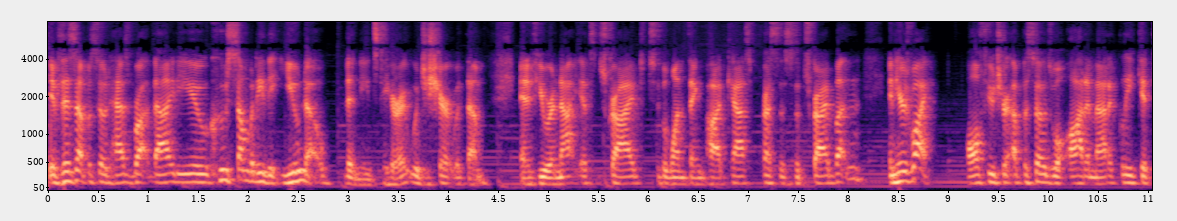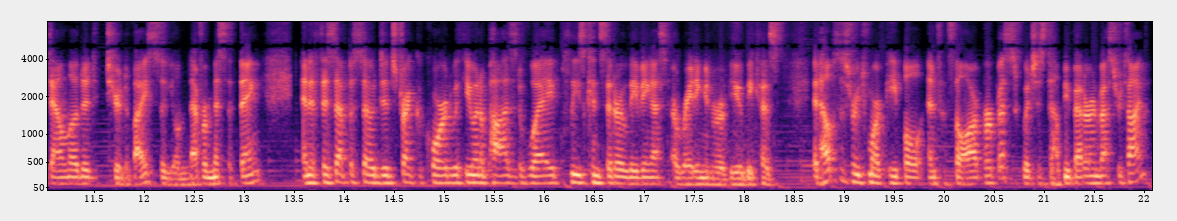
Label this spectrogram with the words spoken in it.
If this episode has brought value to you, who's somebody that you know that needs to hear it? Would you share it with them? And if you are not yet subscribed to the One Thing podcast, press the subscribe button. And here's why. All future episodes will automatically get downloaded to your device, so you'll never miss a thing. And if this episode did strike a chord with you in a positive way, please consider leaving us a rating and review because it helps us reach more people and fulfill our purpose, which is to help you better invest your time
